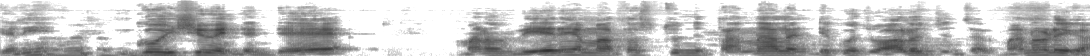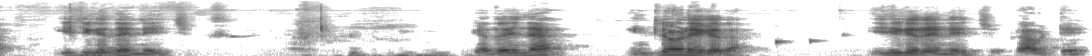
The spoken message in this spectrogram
కానీ ఇంకో విషయం ఏంటంటే మనం వేరే మతస్థుని తన్నాలంటే కొంచెం ఆలోచించాలి. మనోడేగా. ఈజీగా దన్నేయచ్చు గదైందా ఇంట్లోనే కదా. ఈజీగా దన్నేయచ్చు కాబట్టి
